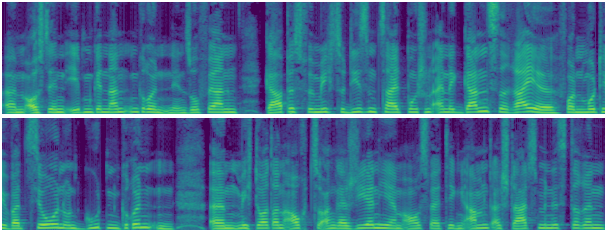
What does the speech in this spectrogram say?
ähm, aus den eben genannten Gründen. Insofern gab es für mich zu diesem Zeitpunkt schon eine ganze Reihe von Motivation und guten Gründen, ähm, mich dort dann auch zu engagieren hier im Auswärtigen Amt als Staatsministerin,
